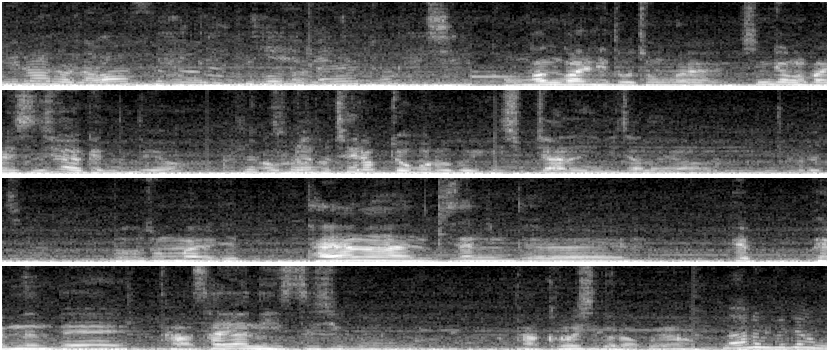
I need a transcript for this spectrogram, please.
일하러 나왔으면 기본은 해야죠. 건강 관리도 정말 신경을 많이 쓰셔야겠는데요. 그렇죠. 아무래도 체력적으로도 이게 쉽지 않은 일이잖아요. 그렇죠. 저도 정말 이제 다양한 기사님들을 뵙, 뵙는데 다 사연이 있으시고 다 그러시더라고요. 나는 그냥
